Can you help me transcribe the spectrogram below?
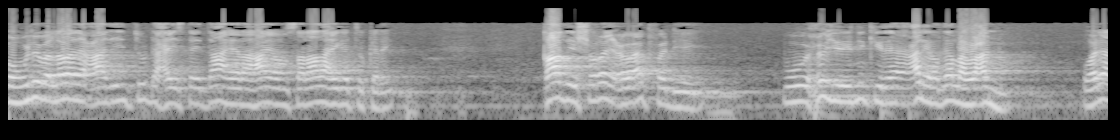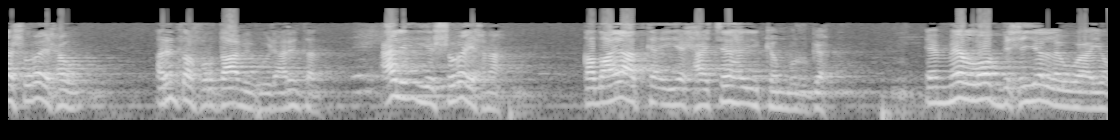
oo weliba labada caadi intuu dhexaystay daahir ahaay oon salaadaha iga tukaday qaadi shurayc oo ag fadhiyey buu wuxuu yihi ninkii cali radi allahu canhu walaa shurayxow arrinta furdaami buu yihi arrintan. Cali iyo shurayxna qadaayaadka iyo xaajahayka murga ee meel loo bixiyo la waayo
